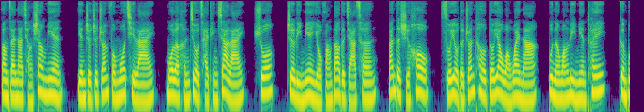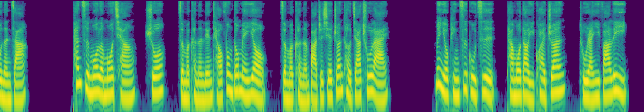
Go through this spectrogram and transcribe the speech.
放在那墙上面，沿着这砖缝摸起来，摸了很久才停下来，说：“这里面有防盗的夹层，搬的时候。”所有的砖头都要往外拿，不能往里面推，更不能砸。潘子摸了摸墙，说：“怎么可能连条缝都没有？怎么可能把这些砖头夹出来？”闷油瓶自顾自，他摸到一块砖，突然一发力，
